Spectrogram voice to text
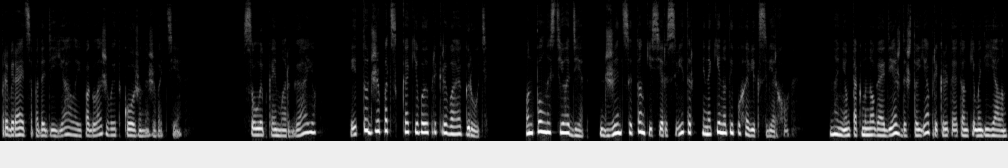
Пробирается под одеяло и поглаживает кожу на животе. С улыбкой моргаю и тут же подскакиваю, прикрывая грудь. Он полностью одет. Джинсы, тонкий серый свитер и накинутый пуховик сверху — на нем так много одежды, что я, прикрытая тонким одеялом,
